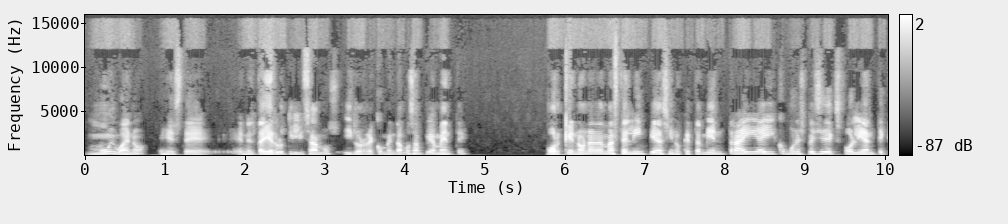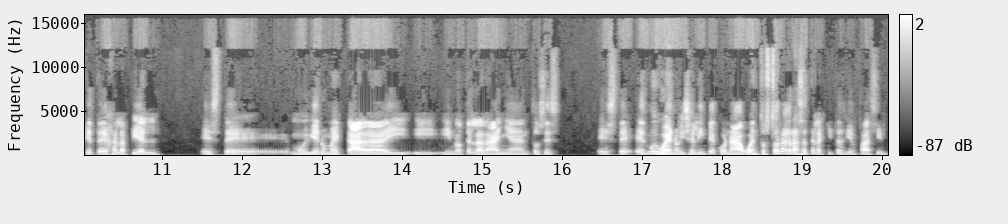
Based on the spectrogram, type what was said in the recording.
muy bueno. Este, en el taller lo utilizamos y lo recomendamos ampliamente porque no nada más te limpia, sino que también trae ahí como una especie de exfoliante que te deja la piel este, muy bien humectada y, no te la daña. Entonces, este, es muy bueno y se limpia con agua. Entonces, toda la grasa te la quitas bien fácil.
